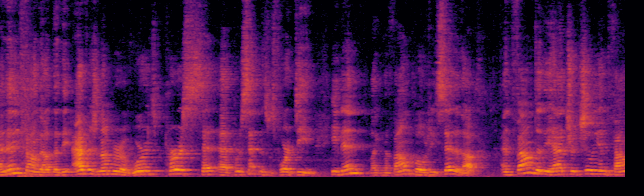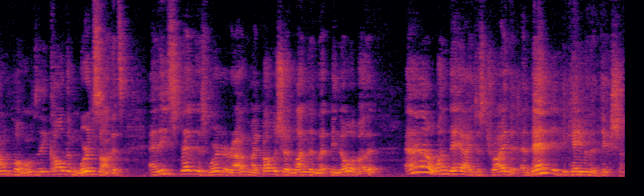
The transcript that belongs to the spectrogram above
and then he found out that the average number of words per, uh, per sentence was 14. He then, like in the found poetry, set it up and found that he had Churchillian found poems, and he called them word sonnets. And he spread this word around. My publisher in London let me know about it. Know, one day I just tried it. And then it became an addiction.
